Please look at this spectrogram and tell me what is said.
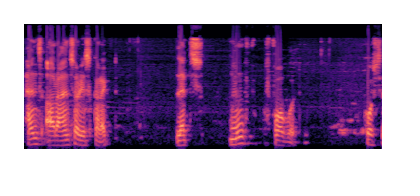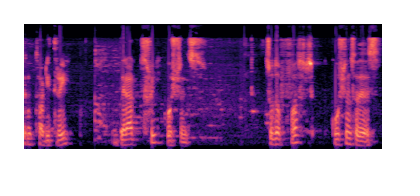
Hence our answer is correct. Let's move forward. Question 33. There are three questions. So the first question suggests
